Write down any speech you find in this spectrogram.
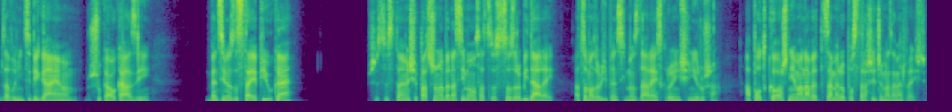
zawodnicy biegają, szuka okazji. Ben Simmons dostaje piłkę, wszyscy stoją się, patrzą na Bena Simonsa, co, co zrobi dalej. A co ma zrobić Ben Simmons dalej, skoro nikt się nie rusza? A pod kosz nie ma nawet zamiaru postraszyć, że ma zamiar wejść.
